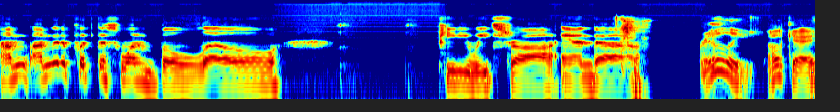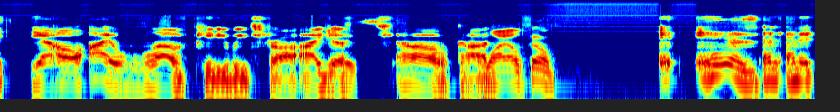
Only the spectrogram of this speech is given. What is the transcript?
I'm I'm gonna put this one below Petey Wheatstraw and uh, Really? Okay. yeah. Oh, I love Petey Wheatstraw. I just It's oh god, wild film. it is, and and it.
